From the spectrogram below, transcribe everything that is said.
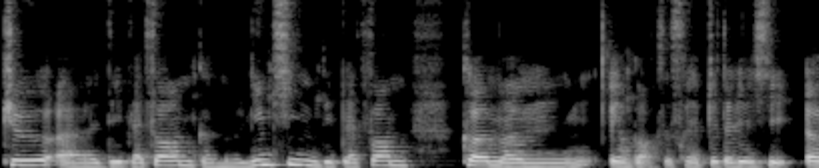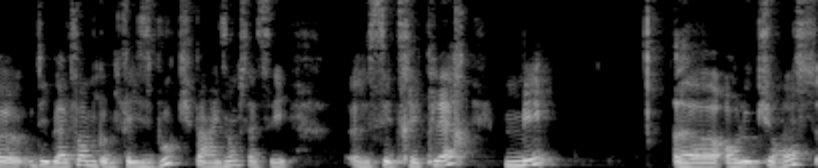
que euh, des plateformes comme LinkedIn ou des plateformes comme, euh, et encore, ce serait peut-être à vérifier, euh, des plateformes comme Facebook, par exemple, ça c'est, c'est très clair, mais en l'occurrence,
